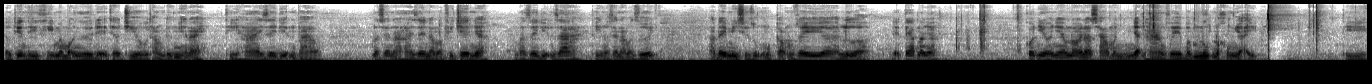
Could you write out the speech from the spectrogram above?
Đầu tiên thì khi mà mọi người để theo chiều thẳng đứng như thế này, thì hai dây điện vào, nó sẽ là hai dây nằm ở phía trên nhá. Và dây điện ra thì nó sẽ nằm ở dưới. Ở đây mình sử dụng một cọng dây ờ, lửa để test nó nhá. Có nhiều anh em nói là sao mà nhận hàng về bấm nút nó không nhảy. Thì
